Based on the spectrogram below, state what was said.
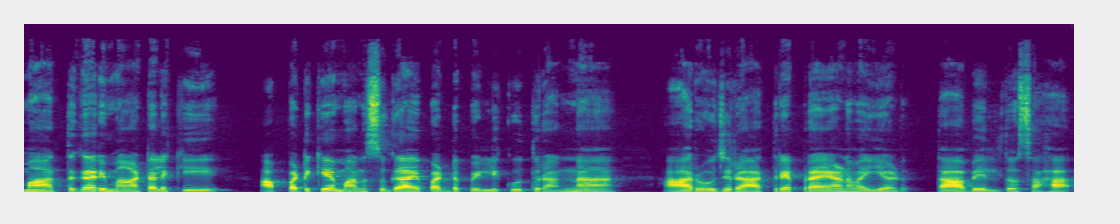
మా అత్తగారి మాటలకి అప్పటికే మనసు గాయపడ్డ పెళ్ళి కూతురు అన్న ఆ రోజు రాత్రే ప్రయాణం అయ్యాడు తాబేలుతో సహా.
